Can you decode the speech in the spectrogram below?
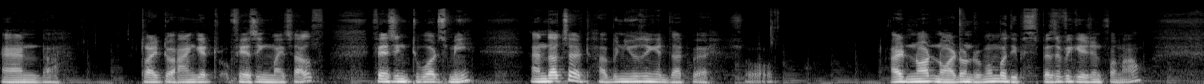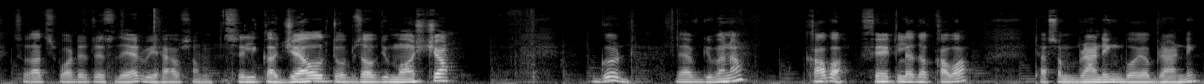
and uh, try to hang it facing myself facing towards me. And that's it. I've been using it that way. So i do not know. I don't remember the specification for now. So that's what it is there. We have some silica gel to absorb the moisture. Good. They have given a cover fake leather cover. It has some branding Boya branding.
